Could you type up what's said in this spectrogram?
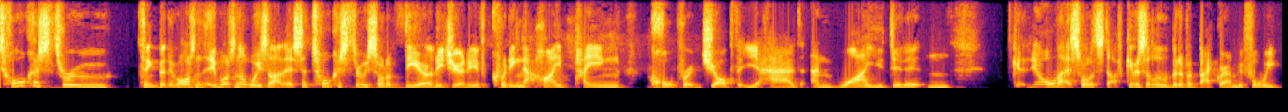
talk us through thing, but it wasn't it wasn't always like this. So talk us through sort of the early journey of quitting that high paying corporate job that you had and why you did it and all that sort of stuff. Give us a little bit of a background before we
